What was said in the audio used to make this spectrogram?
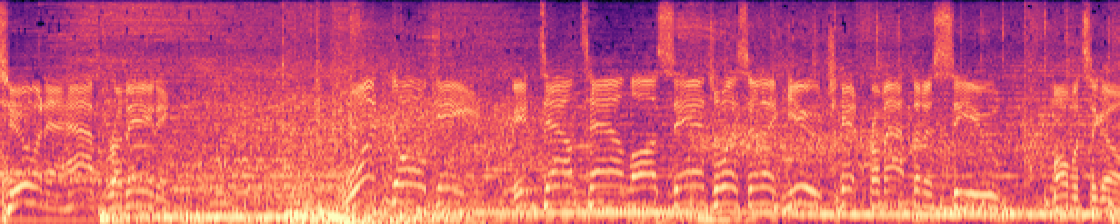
Two and a half remaining. One goal game in downtown Los Angeles and a huge hit from Athanasiou moments ago.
